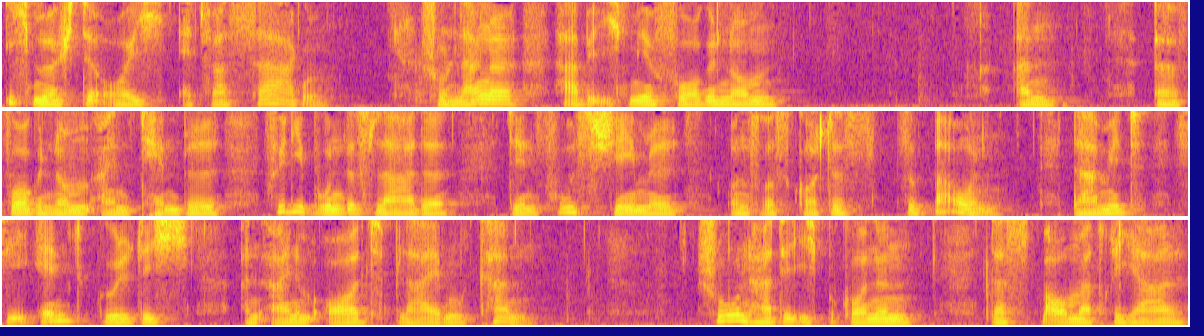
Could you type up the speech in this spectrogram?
ich möchte euch etwas sagen. Schon lange habe ich mir vorgenommen, an, äh, vorgenommen, einen Tempel für die Bundeslade, den Fußschemel unseres Gottes zu bauen, damit sie endgültig an einem Ort bleiben kann. Schon hatte ich begonnen, das Baumaterial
